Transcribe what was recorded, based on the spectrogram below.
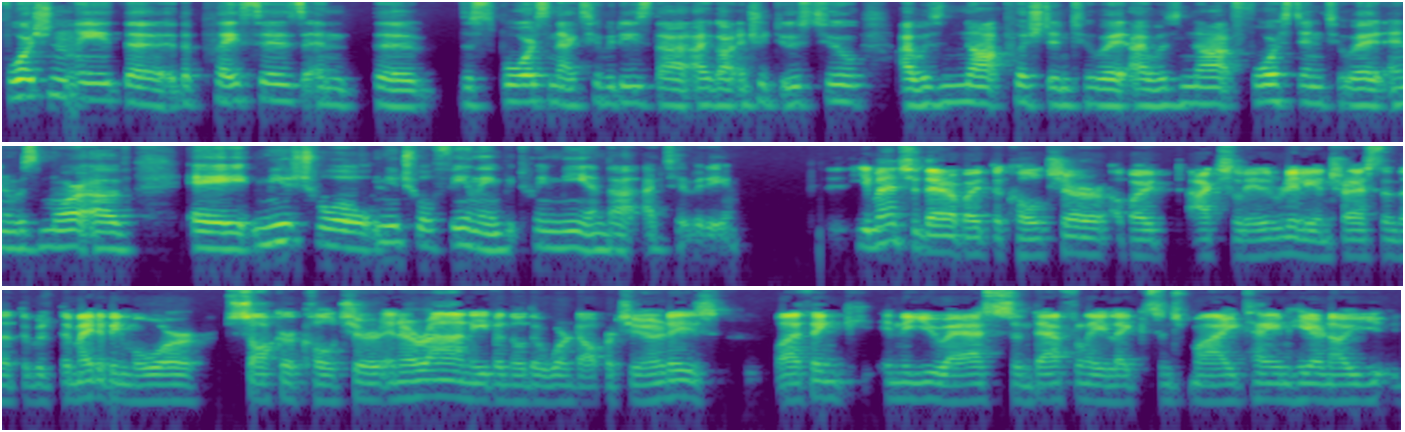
fortunately, the the places and the the sports and activities that I got introduced to, I was not pushed into it. I was not forced into it, and it was more of a mutual mutual feeling between me and that activity you mentioned there about the culture, about actually really interesting that there was there might have been more soccer culture in Iran, even though there weren't opportunities. But I think in the US and definitely like since my time here now, you,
